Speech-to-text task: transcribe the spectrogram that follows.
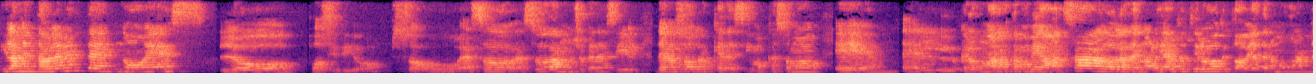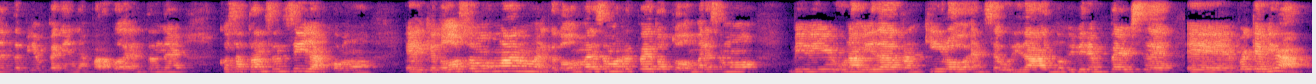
Y lamentablemente no es lo positivo. So, eso, eso da mucho que decir de nosotros que decimos que somos, eh, el- que los humanos estamos bien avanzados, la tecnología, esto y lo otro, y todavía tenemos unas mentes bien pequeñas para poder entender cosas tan sencillas como el que todos somos humanos, el que todos merecemos respeto, todos merecemos vivir una vida tranquilo, en seguridad, no vivir en perse. eh, porque mira,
